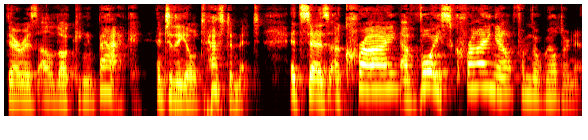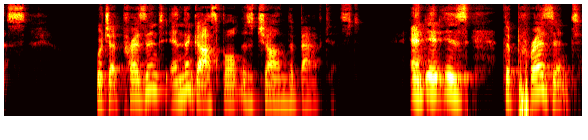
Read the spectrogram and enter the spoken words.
there is a looking back into the Old Testament. It says, a cry, a voice crying out from the wilderness, which at present in the gospel is John the Baptist. And it is the present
